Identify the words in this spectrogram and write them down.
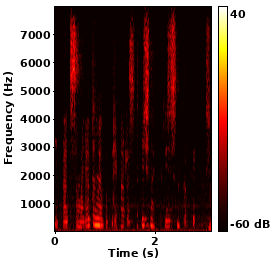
летать самолетами во время различных кризисных mm-hmm.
